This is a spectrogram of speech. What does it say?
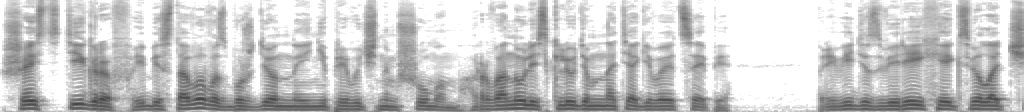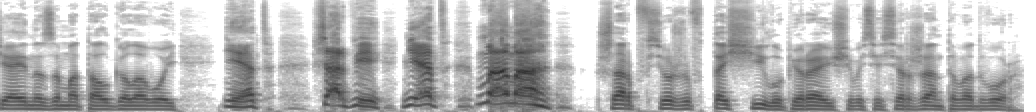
Шесть тигров, и без того возбужденные непривычным шумом, рванулись к людям, натягивая цепи. При виде зверей Хейксвилл отчаянно замотал головой. «Нет! Шарпи! Нет! Мама!» Шарп все же втащил упирающегося сержанта во двор.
